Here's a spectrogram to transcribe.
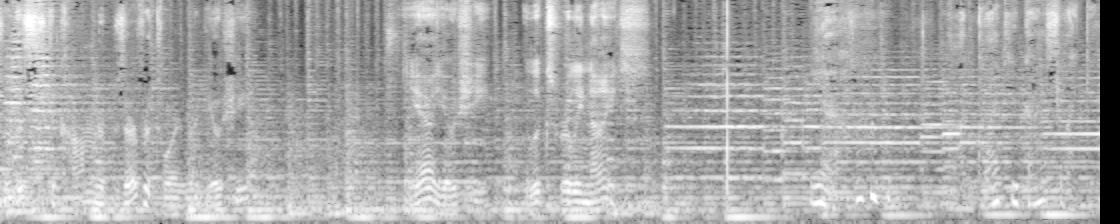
so this is the Comet Observatory, right, Yoshi? Yeah, Yoshi, it looks really nice. Yeah, well, I'm glad you guys like it.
